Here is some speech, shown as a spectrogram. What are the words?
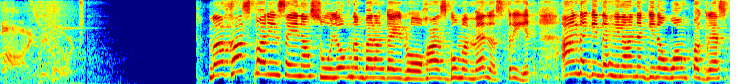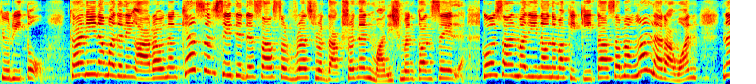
Live Report. Bakas pa rin sa ilang sulok ng Barangay Rojas, Gumamela Street ang naging dahilan ng ginawang pag-rescue rito. Kanina madaling araw ng Quezon City Disaster Risk Reduction and Management Council kung saan malinaw na makikita sa mga larawan na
